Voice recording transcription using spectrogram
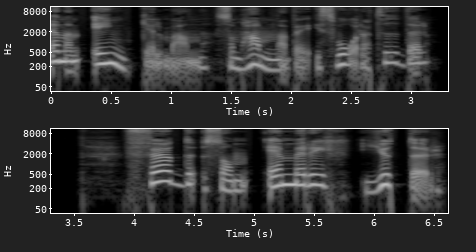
än en enkel man som hamnade i svåra tider. Född som Emmerich Jutter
